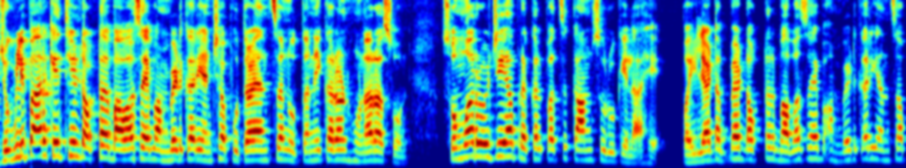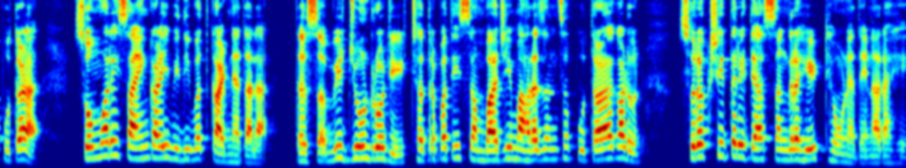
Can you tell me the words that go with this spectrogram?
जुबली पार्क येथील डॉक्टर बाबासाहेब आंबेडकर यांच्या पुतळ्यांचं नूतनीकरण होणार असून सोमवार रोजी या प्रकल्पाचं काम सुरू केलं आहे. पहिल्या टप्प्यात डॉक्टर बाबासाहेब आंबेडकर यांचा पुतळा सोमवारी सायंकाळी विधिवत काढण्यात आला. तर सव्वीस जून रोजी छत्रपती संभाजी महाराजांचा पुतळा काढून सुरक्षितरित्या संग्रहित ठेवण्यात येणार आहे.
